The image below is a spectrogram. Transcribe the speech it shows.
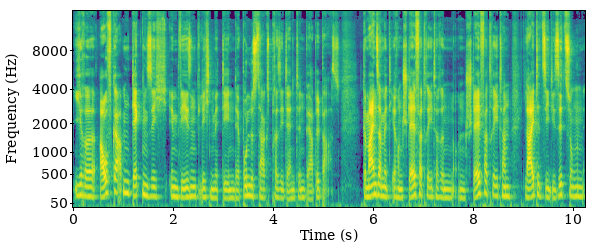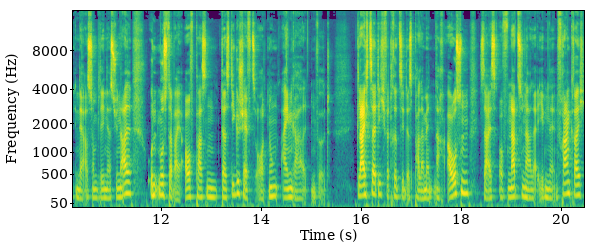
Ihre Aufgaben decken sich im Wesentlichen mit denen der Bundestagspräsidentin Bärbel Baas. Gemeinsam mit ihren Stellvertreterinnen und Stellvertretern leitet sie die Sitzungen in der Assemblée Nationale und muss dabei aufpassen, dass die Geschäftsordnung eingehalten wird. Gleichzeitig vertritt sie das Parlament nach außen, sei es auf nationaler Ebene in Frankreich,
